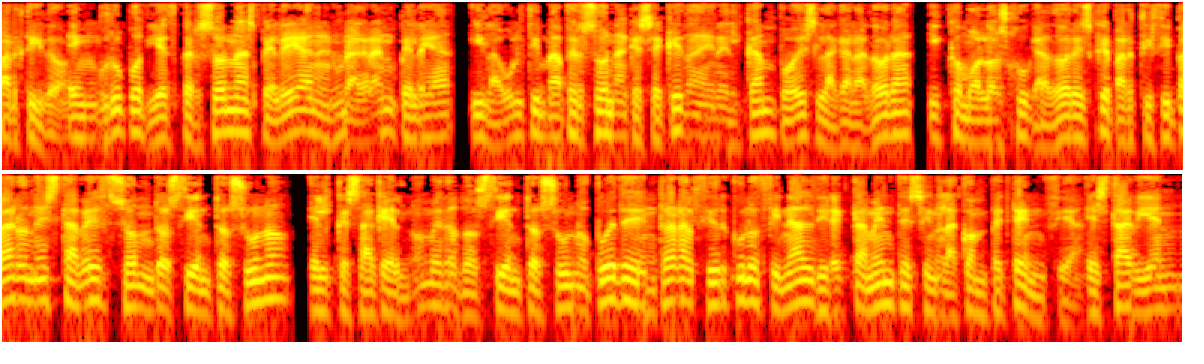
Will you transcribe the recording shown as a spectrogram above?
Partido. En grupo 10 personas pelean en una gran pelea, y la última persona que se queda en el campo es la ganadora, y como los jugadores que participaron esta vez son 201, el que saque el número 201 puede entrar al círculo final directamente sin la competencia. Está bien,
